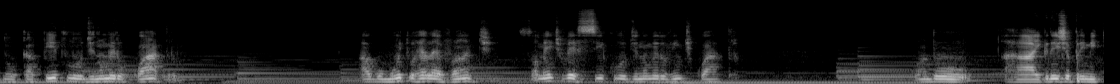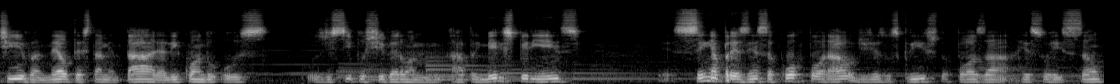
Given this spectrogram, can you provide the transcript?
no capítulo de número 4 algo muito relevante, somente o versículo de número 24. Quando a igreja primitiva, neotestamentária, ali quando os, os discípulos tiveram a, a primeira experiência eh, sem a presença corporal de Jesus Cristo após a ressurreição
